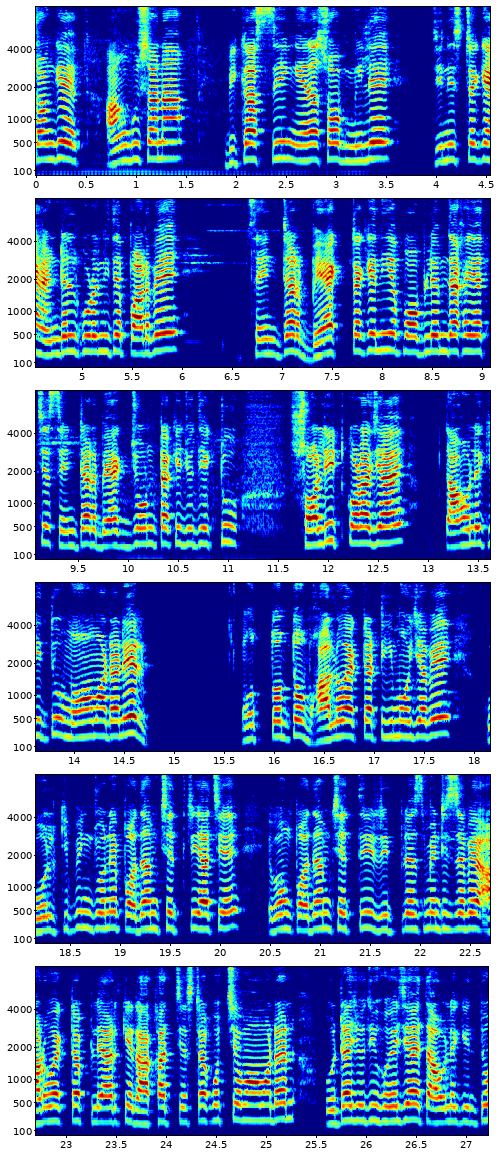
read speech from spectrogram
সঙ্গে আঙ্গুসানা, বিকাশ সিং এরা সব মিলে জিনিসটাকে হ্যান্ডেল করে নিতে পারবে। সেন্টার ব্যাকটাকে নিয়ে প্রবলেম দেখা যাচ্ছে। সেন্টার ব্যাক জোনটাকে যদি একটু সলিড করা যায়, তাহলে কিন্তু মহামাডানের অত্যন্ত ভালো একটা টিম হয়ে যাবে। গোলকিপিং জোনে পদাম ছেত্রী আছে এবং পদাম ছেত্রীর রিপ্লেসমেন্ট হিসেবে আরও একটা প্লেয়ারকে রাখার চেষ্টা করছে মোহামেডান। ওটা যদি হয়ে যায়, তাহলে কিন্তু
